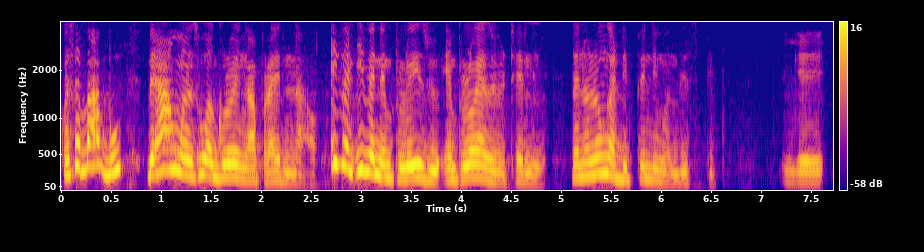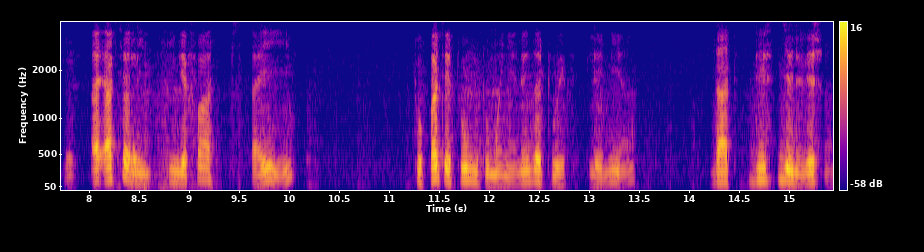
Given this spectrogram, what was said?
Kwa sababu the young ones who are growing up right now, even even employees will, employers will tell you, they're no longer depending on these people. inge actually ingefaa sahii tupate tu mtu mwenye anaweza tuexplainia that this generation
